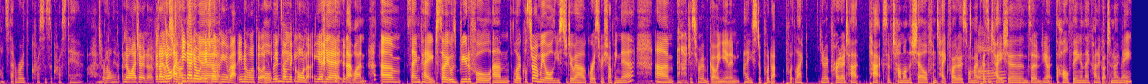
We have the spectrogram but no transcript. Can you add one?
what's that road that crosses across there? I Taronga? there. No, I don't know, but I Not know. I think I Taronga, know what you're talking about in Hawthorn. Auburn, it's on the corner. Yeah, yeah, that one. Um, same page. So it was beautiful um, local store, and we all used to do our grocery shopping there. Um, and I just remember going in, and I used to put up put like you know prototype packs of Tom on the shelf and take photos for my presentations, and you know the whole thing. And they kind of got to know me.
